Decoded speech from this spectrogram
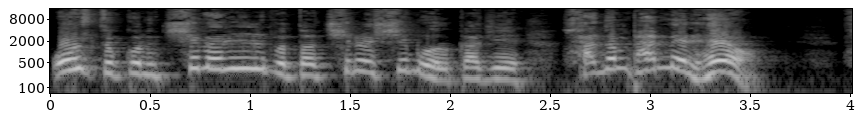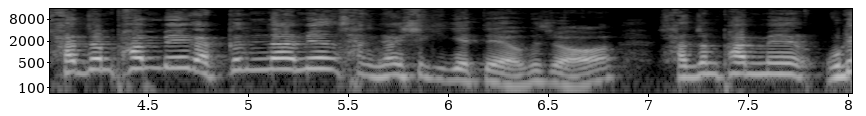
OX 토큰은 7월 1일부터 7월 15일까지 사전 판매를 해요. 사전 판매가 끝나면 상장시키겠대요. 그죠? 사전 판매, 우리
